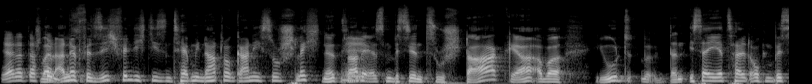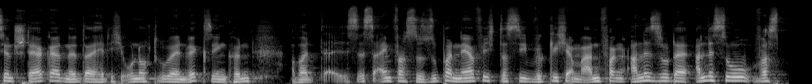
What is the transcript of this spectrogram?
ja das, das stimmt. Weil an und für sich finde ich diesen Terminator gar nicht so schlecht, ne? Klar, Nee. der ist ein bisschen zu stark, ja, aber gut, dann ist er jetzt halt auch ein bisschen stärker, ne? Da hätte ich auch noch drüber hinwegsehen können. Aber es ist einfach so super nervig, dass sie wirklich am Anfang alle so da, alles so, was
